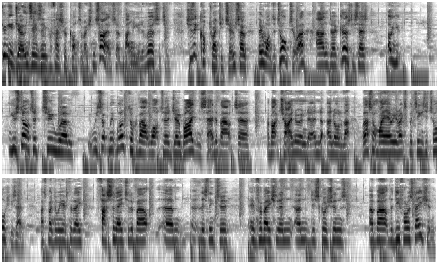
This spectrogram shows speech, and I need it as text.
Julia Jones is a professor of conservation science at Bangor University. She's at COP22, so they want to talk to her. And uh, Kirsty says, "Oh, you you started to um, we, we want to talk about what uh, Joe Biden said about uh, about China and, and and all of that. Well, that's not my area of expertise at all," she said. I spent all yesterday fascinated about um, listening to information and, and discussions about the deforestation.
